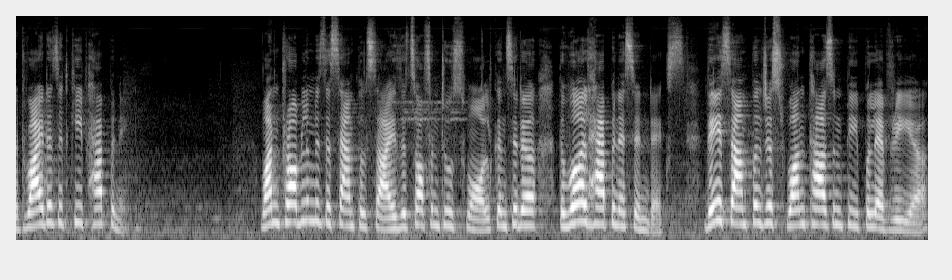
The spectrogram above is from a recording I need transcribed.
But why does it keep happening? One problem is the sample size. It's often too small. Consider the World Happiness Index. They sample just 1,000 people every year.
